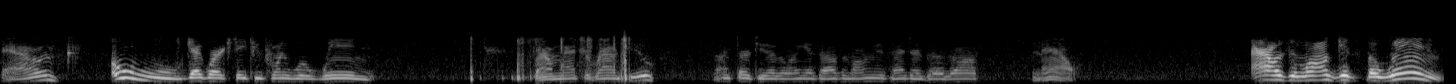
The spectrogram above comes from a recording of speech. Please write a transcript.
Down. Oh, Jaguar XJ220 will win. Final match of round two. Long Star 2001 against Allison Long. This matchup goes off now. Allison Long gets the win.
